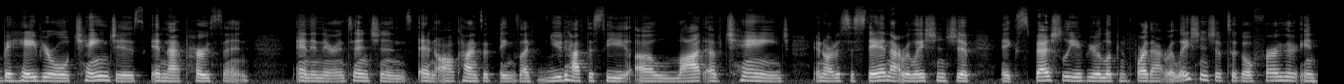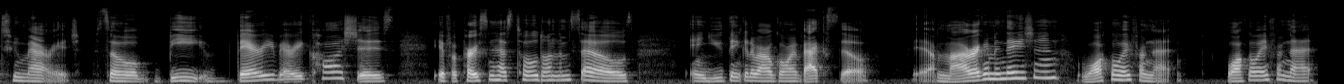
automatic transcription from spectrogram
behavioral changes in that person and in their intentions and all kinds of things. Like you'd have to see a lot of change in order to stay in that relationship, especially if you're looking for that relationship to go further into marriage. So be very, very cautious if a person has told on themselves and you thinking about going back still. Yeah, my recommendation, walk away from that. Walk away from that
